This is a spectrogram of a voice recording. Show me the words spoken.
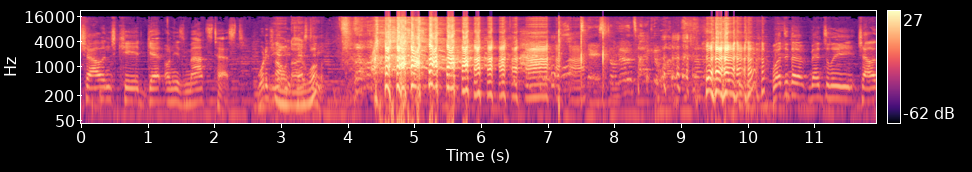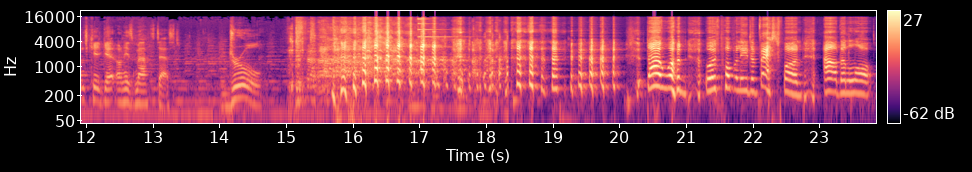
challenged kid get on his maths test? What did you oh, get Oh in your no, test, what? Timmy? What did the mentally challenged kid get on his maths test? Drool. That one was probably the best one out of the lot.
